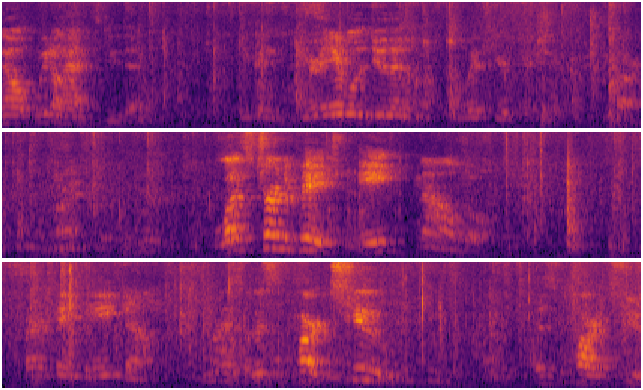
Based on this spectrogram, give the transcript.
No, we don't have to do that. You can, you're able to do this with your picture. Sorry. All right. Let's turn to page 8 now, though. Turn to page 8 now. All right, so this is part 2. This is part 2.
